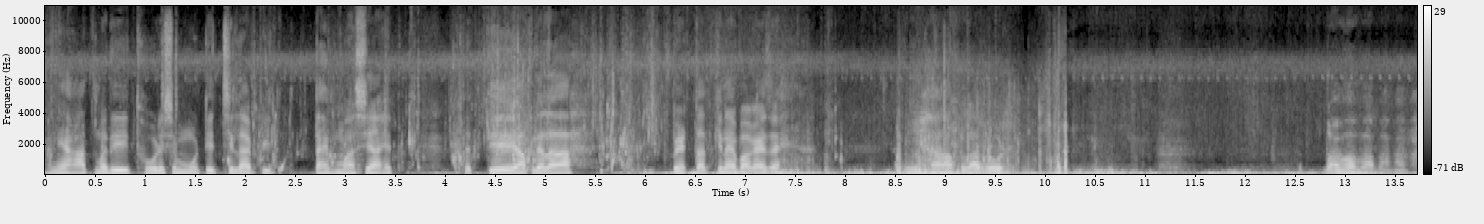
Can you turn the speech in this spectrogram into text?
आणि आतमध्ये थोडेसे मोठे चिलापी टाईप मासे आहेत. तर ते आपल्याला भेटतात की नाही बघायचं आहे आणि हा आपला रोड. बाबा बाबा बाबा.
